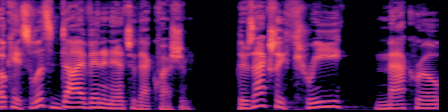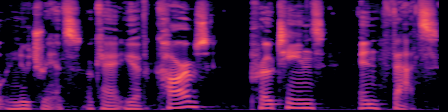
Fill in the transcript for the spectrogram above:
Okay, so let's dive in and answer that question. There's actually three macronutrients, okay? You have carbs, proteins, and fats.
